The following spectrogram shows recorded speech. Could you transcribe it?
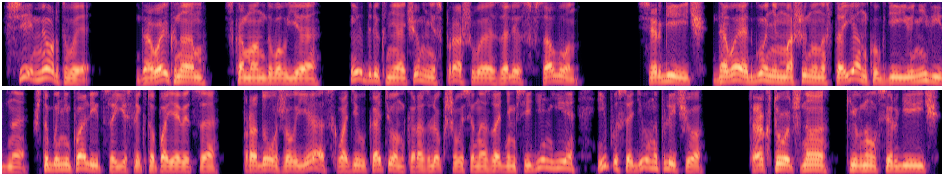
«Все мертвые!» «Давай к нам!» — скомандовал я. Эдрик, ни о чем не спрашивая, залез в салон. «Сергеич, давай отгоним машину на стоянку, где ее не видно, чтобы не палиться, если кто появится», — продолжил я, схватил котенка, разлегшегося на заднем сиденье, и посадил на плечо. «Так точно», — кивнул Сергеич.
